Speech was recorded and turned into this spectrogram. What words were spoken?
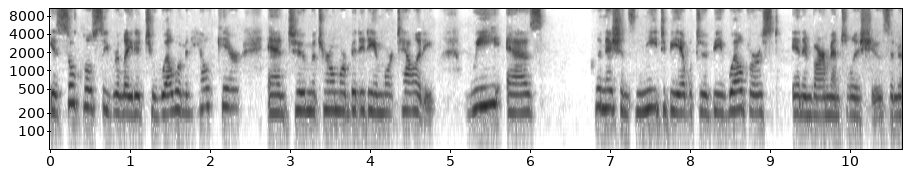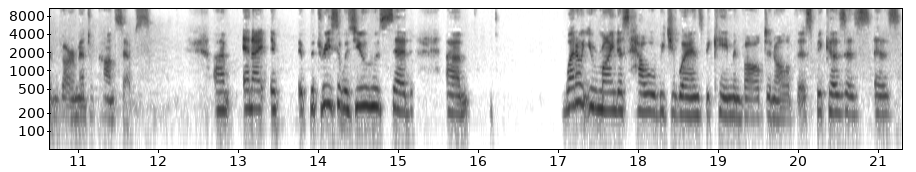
is so closely related to well women healthcare and to maternal morbidity and mortality. We as clinicians need to be able to be well versed in environmental issues and environmental concepts. Um, and I, if, if, Patrice, it was you who said um, why don't you remind us how OBGYNs became involved in all of this? Because as, as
